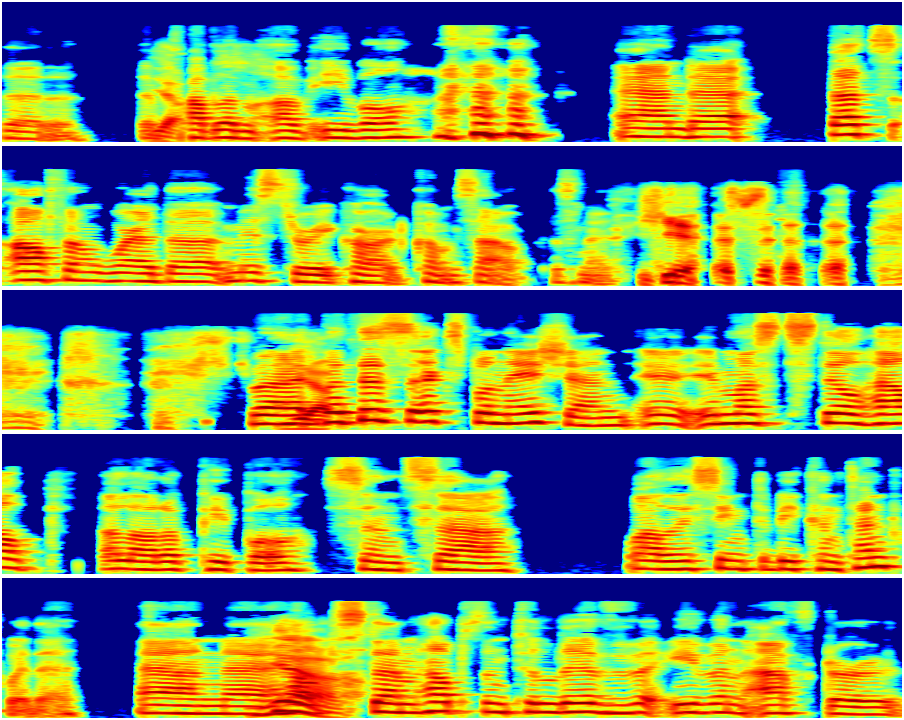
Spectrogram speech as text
The the yeah. problem of evil, and uh, that's often where the mystery card comes out, isn't it? Yes. but yep. but this explanation it, it, must still help a lot of people since uh, well they seem to be content with it and uh, yeah. helps them helps them to live even after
